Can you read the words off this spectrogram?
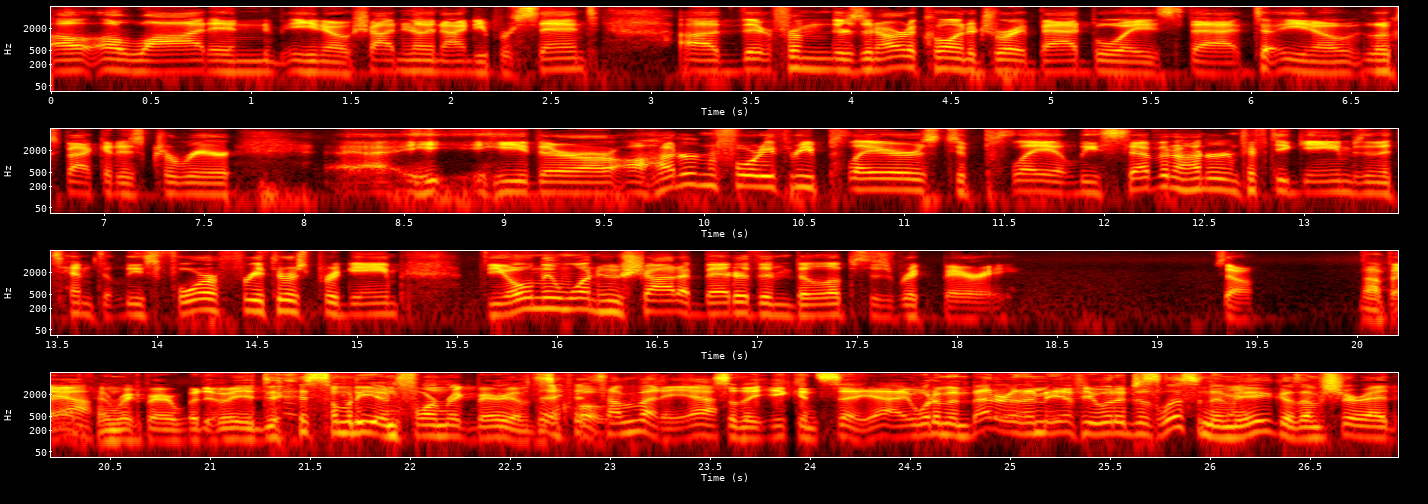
a, a lot and you know shot nearly 90 percent. Uh, there from there's an article on Detroit Bad Boys that you know looks back at his career. Uh, he, he there are 143 players to play at least 750 games and attempt at least four free throws per game. The only one who shot it better than Billups is Rick Barry. So Not bad. yeah. And Rick Barry would somebody inform Rick Barry of this quote. somebody, yeah. So that he can say, yeah, it would have been better than me if he would have just listened to me. Because I'm sure at,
